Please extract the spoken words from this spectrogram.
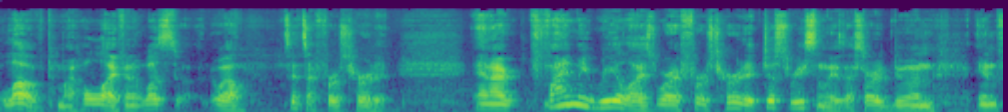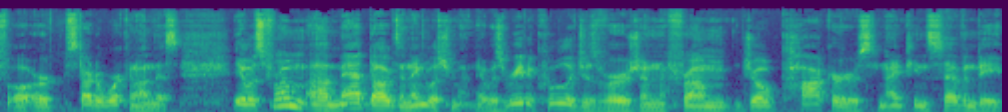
loved my whole life. And it was, well, since I first heard it. And I finally realized where I first heard it just recently as I started doing info or started working on this. It was from uh, Mad Dogs and Englishmen. It was Rita Coolidge's version from Joe Cocker's 1970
